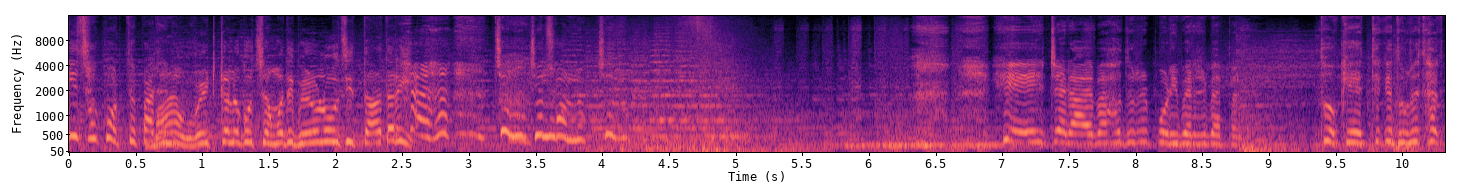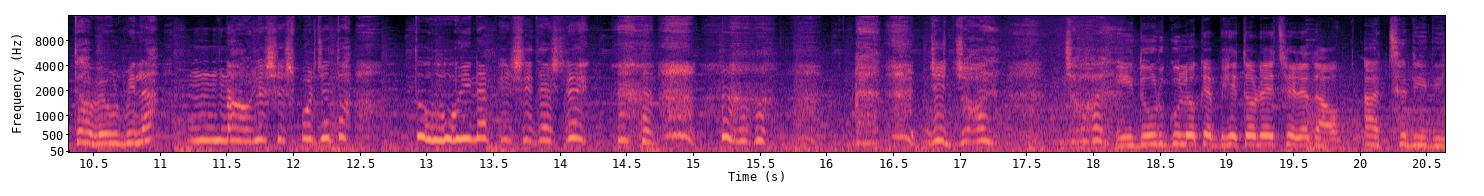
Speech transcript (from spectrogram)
কিছু করতে পারে মা ওয়েট কেন করছে? আমাদের বেরোনো উচিত তাড়াতাড়ি। চলুন চলুন। চলুন চলুন। হে এটা রায় বাহাদুরের পরিবারের ব্যাপার। তোকে এর থেকে দূরে থাকতে হবে উর্মিলা। না হলে শেষ পর্যন্ত তুই না ফেসে যাস রে। যে জল জল। ইঁদুরগুলোকে ভেতরে ছেড়ে দাও। আচ্ছা দিদি।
